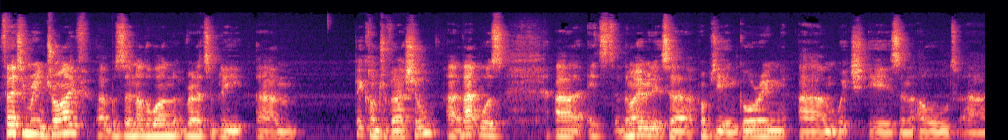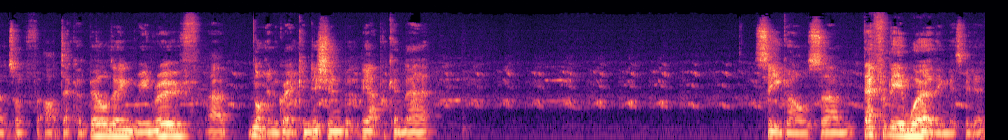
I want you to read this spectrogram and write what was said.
30 Marine Drive, that was another one relatively um, bit controversial. Uh, that was, uh, it's at the moment it's a property in Goring, um, which is an old uh, sort of Art Deco building, green roof, uh, not in great condition, but the applicant there. Seagulls, um, definitely in Worthing this video.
